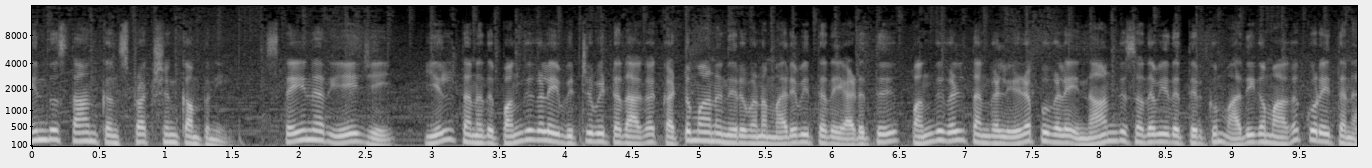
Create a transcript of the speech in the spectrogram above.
Hindustan construction company Steiner AG இல் தனது பங்குகளை விற்றுவிட்டதாக கட்டுமான நிறுவனம் அறிவித்ததை அடுத்து பங்குகள் தங்கள் இழப்புகளை நான்கு சதவீதத்திற்கும் அதிகமாக குறைத்தன.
